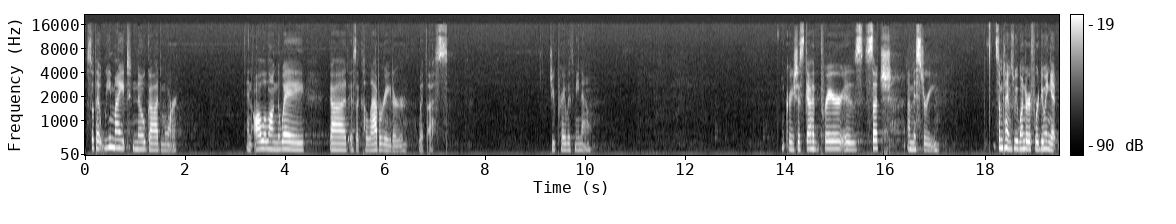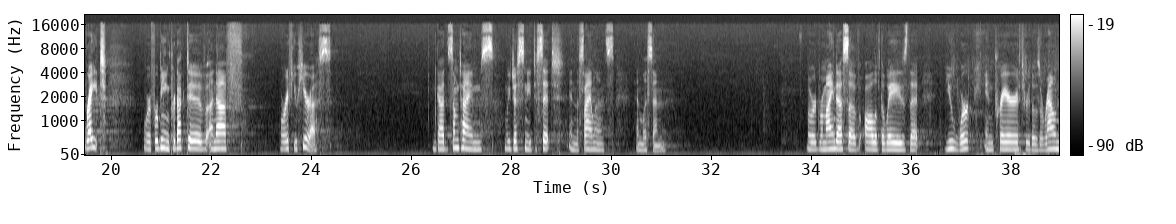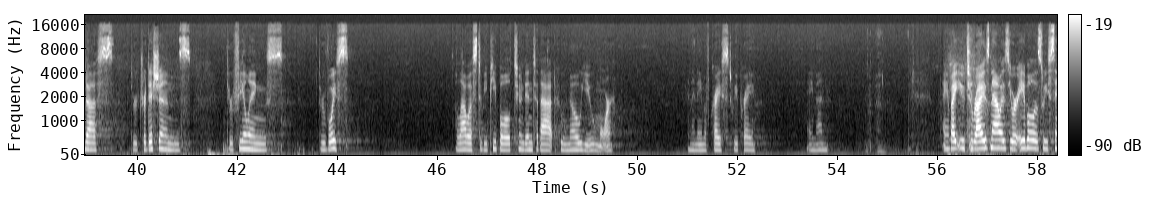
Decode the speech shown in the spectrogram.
so that we might know God more. And all along the way, God is a collaborator with us. Would you pray with me now? Gracious God, prayer is such a mystery. Sometimes we wonder if we're doing it right, or if we're being productive enough, or if you hear us. God, sometimes we just need to sit in the silence and listen. Lord, remind us of all of the ways that you work in prayer through those around us, through traditions, through feelings, through voice. Allow us to be people tuned into that who know you more. In the name of Christ, we pray. Amen. I invite you to rise now as you are able as we sing.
